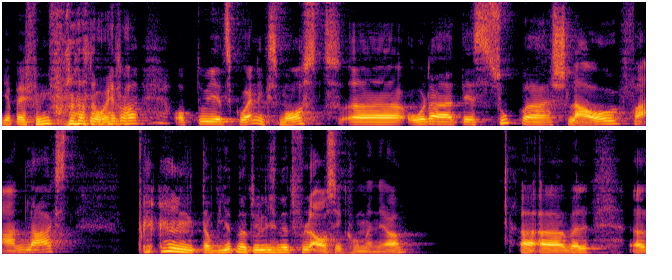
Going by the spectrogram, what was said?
Ja, bei 500 Euro, ob du jetzt gar nichts machst äh, oder das super schlau veranlagst, da wird natürlich nicht viel rauskommen, ja. Äh, äh, weil äh,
